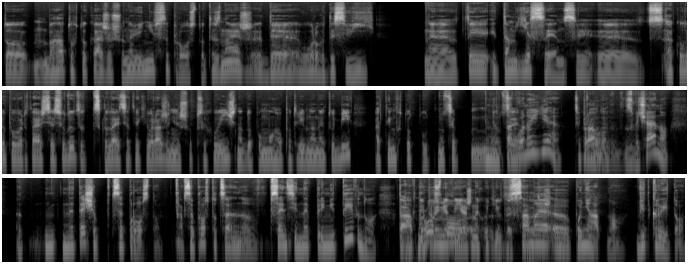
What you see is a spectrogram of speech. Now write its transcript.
то багато хто каже, що на війні все просто. Ти знаєш, де ворог, де свій. Е, Ти, і там є сенси. Е, А коли повертаєшся сюди, то складається таке враження, що психологічна допомога потрібна не тобі, а тим, хто тут. Ну, це, ну, Ну, це, так воно і є. це правда? Ну, звичайно. Не те, щоб все просто. Все просто це в сенсі не примітивно, Так, а не просто приміти, я ж не хотів так саме сказати, е, понятно, відкрито.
